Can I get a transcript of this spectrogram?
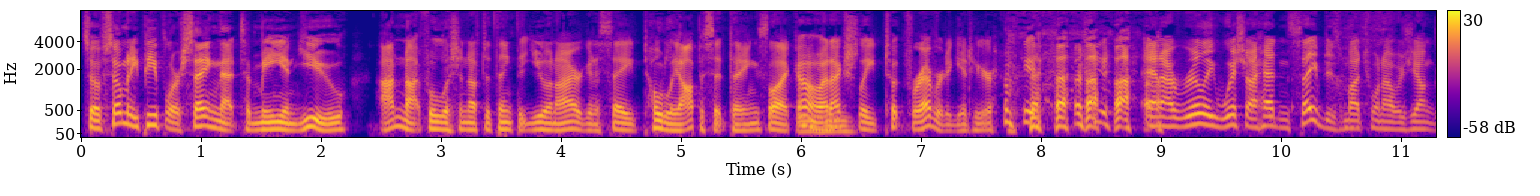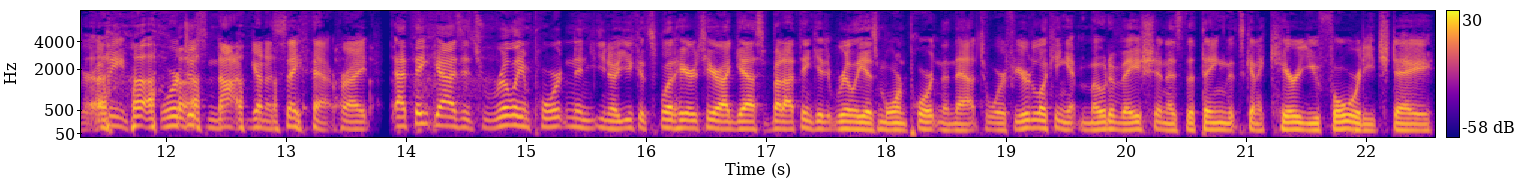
So if so many people are saying that to me and you, I'm not foolish enough to think that you and I are going to say totally opposite things like, oh, it mm-hmm. actually took forever to get here. I mean, I mean, and I really wish I hadn't saved as much when I was younger. I mean, we're just not going to say that, right? I think, guys, it's really important. And, you know, you could split hairs here, I guess, but I think it really is more important than that to where if you're looking at motivation as the thing that's going to carry you forward each day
